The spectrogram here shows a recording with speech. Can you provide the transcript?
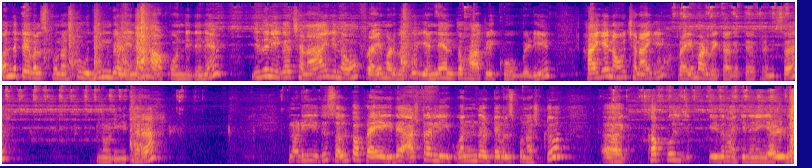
ಒಂದು ಟೇಬಲ್ ಸ್ಪೂನ್ ಅಷ್ಟು ಉದ್ದಿನ ಬೇಳೆನ ಹಾಕೊಂಡಿದ್ದೇನೆ. ಇದನ್ನೀಗ ಚೆನ್ನಾಗಿ ನಾವು ಫ್ರೈ ಮಾಡಬೇಕು. ಎಣ್ಣೆ ಅಂತೂ ಹಾಕ್ಲಿಕ್ಕೆ ಹೋಗಬೇಡಿ. ಹಾಗೆ ನಾವು ಚೆನ್ನಾಗಿ ಫ್ರೈ ಮಾಡಬೇಕಾಗತ್ತೆ ಫ್ರೆಂಡ್ಸ ನೋಡಿ ಈ ಥರ ನೋಡಿ ಇದು ಸ್ವಲ್ಪ ಫ್ರೈ ಆಗಿದೆ. ಅಷ್ಟರಲ್ಲಿ ಒಂದು ಟೇಬಲ್ ಸ್ಪೂನ್ ಅಷ್ಟು ಕಪ್ಪು ಇದನ್ನ ಹಾಕಿದ್ದೀನಿ, ಎಳ್ಳು.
